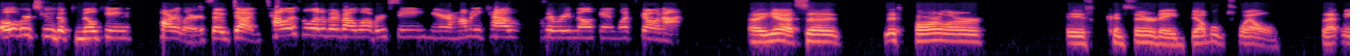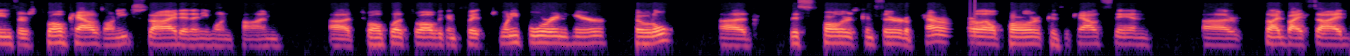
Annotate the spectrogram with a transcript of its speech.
over to the milking parlor. So Doug, tell us a little bit about what we're seeing here. How many cows are we milking? What's going on? Uh, yeah, so this parlor is considered a double 12. So that means there's 12 cows on each side at any one time. Uh, 12 plus 12, we can fit 24 in here total. Uh, this parlor is considered a parallel parlor because the cows stand uh, side by side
